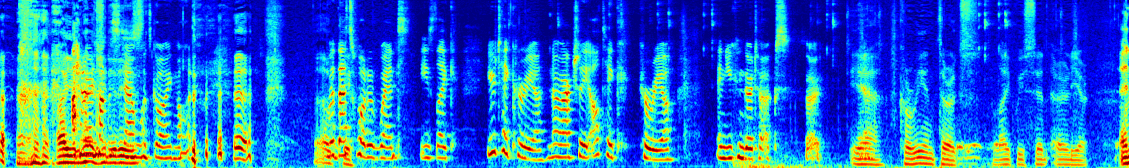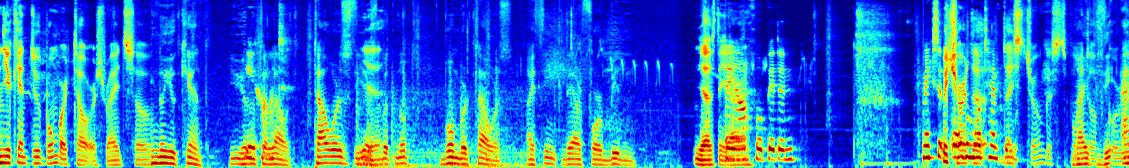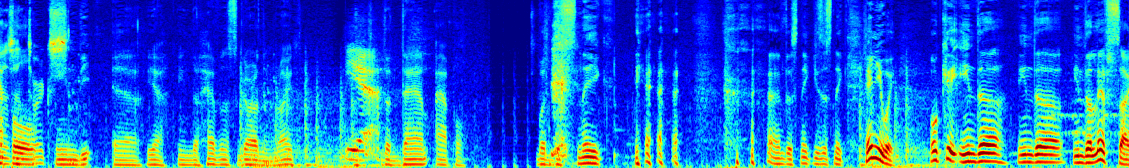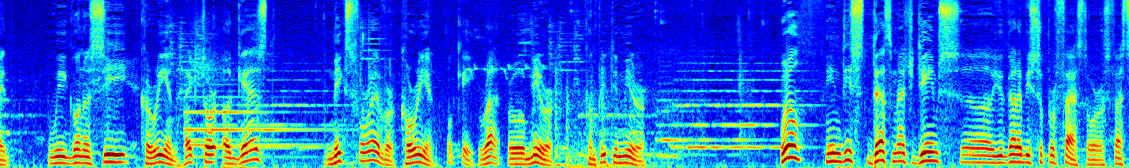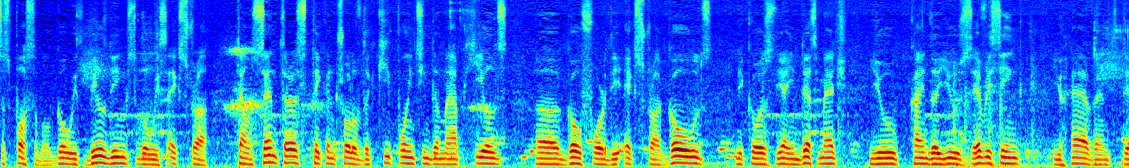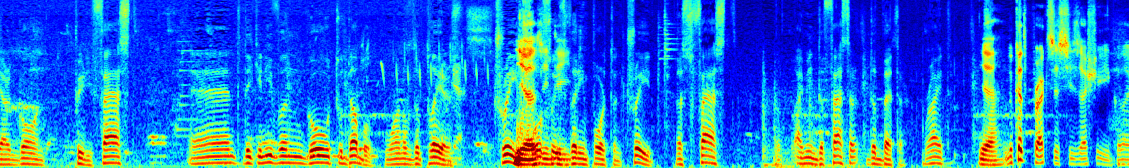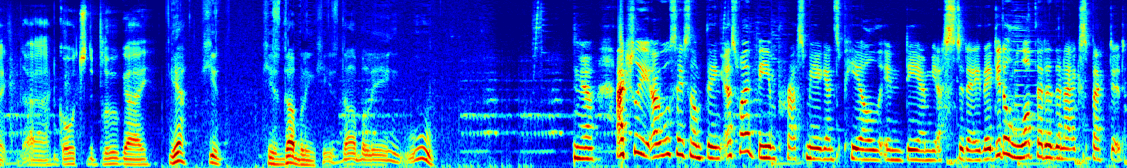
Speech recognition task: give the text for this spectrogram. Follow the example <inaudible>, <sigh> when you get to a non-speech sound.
<laughs> I I don't understand what's going on. <laughs> But that's what it went. He's like, you take Korea. No, actually, I'll take Korea, and you can go Turks. So Yeah, Korean Turks, like we said earlier. And you can't do bombard towers, right? So No, you can't. You're You not can't. allowed. Towers, yes, Yeah. but not bomber towers. I think they are forbidden. yes, they, they are. are forbidden. Makes it Which all are the more the, tempting. the strongest point like of the Koreans apple and Turks? in the uh, yeah in the heaven's garden, right? Yeah. The damn apple. But the snake, and <laughs> the snake is a snake. Anyway, okay, in the in the in the left side, we're gonna see Korean Hector against Mix Forever Korean. Okay, ra- uh, mirror, completely mirror. Well, in these deathmatch games, uh, you gotta be super fast or as fast as possible. Go with buildings, go with extra town centers, take control of the key points in the map, heals, uh, go for the extra golds, because yeah, in deathmatch you kinda use everything you have and they are gone pretty fast. And they can even go to double one of the players. Trade Yes, also is very important. Trade as fast, I mean, the faster the better, right? Yeah, look at Praxis. He's actually gonna uh, go to the blue guy. Yeah, he he's doubling. He's doubling. Ooh. Yeah. Actually, I will say something. SYB impressed me against PL in DM yesterday. They did a lot better than I expected.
